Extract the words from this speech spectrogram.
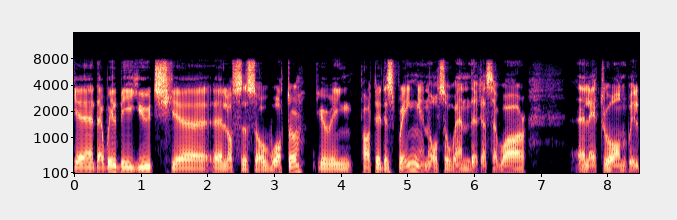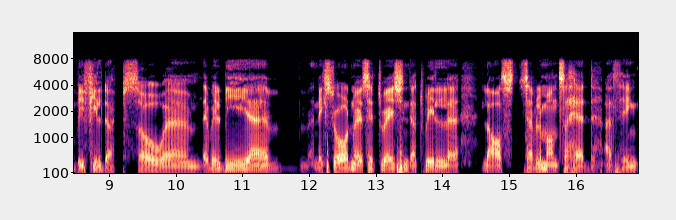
uh, there will be huge uh, uh, losses of water during partly the spring and also when the reservoir uh, later on will be filled up. So um, there will be an extraordinary situation that will last several months ahead. I think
